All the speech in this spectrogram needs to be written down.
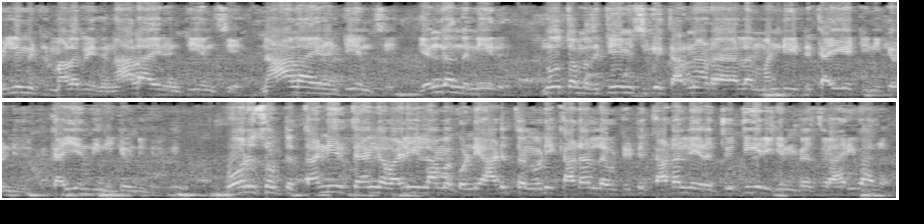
மில்லிமீட்டர் மழை பெய்யுது. நாலாயிரம் டிஎம்சி நாலாயிரம் டிஎம்சி எங்க அந்த நீர்? நூத்தம்பது டிஎம்சிக்கு கர்நாடகாவில் மண்டிட்டு கை கட்டி நிக்க வேண்டியது கையேந்தி நிற்க வேண்டியது இருக்கு. ஒரு சொட்டு தண்ணீர் தேங்க வழி இல்லாம கொண்டு அடுத்த நொடி கடல்ல விட்டுட்டு கடல் நீரை சுத்திகரிக்கணும் பேசுற அறிவாளர்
